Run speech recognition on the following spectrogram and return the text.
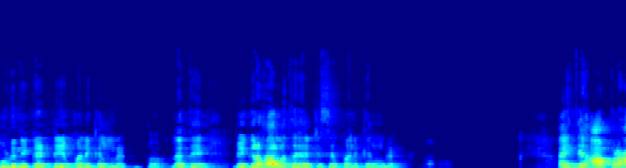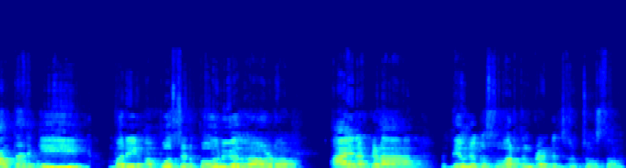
గుడిని కట్టే పని కలిగినట్టు లేకపోతే విగ్రహాలను తయారు చేసే పని కలిగినట్టు అయితే ఆ ప్రాంతానికి మరి అపోజిట్ పౌలు గారు రావడం ఆయన అక్కడ దేవుని యొక్క సువార్తను ప్రకటించడం చూస్తాం.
